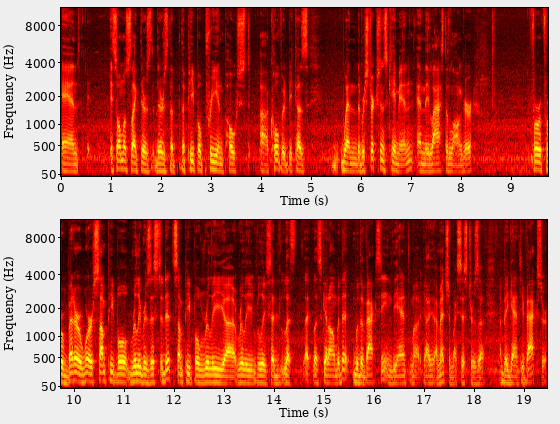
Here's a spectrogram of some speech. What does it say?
and it's almost like there's there's the the people pre and post uh, COVID because when the restrictions came in and they lasted longer. For, for better or worse, some people really resisted it. Some people really, uh, really, really said, "Let's let, let's get on with it." With the vaccine, the anti- I, I mentioned my sister's a, a big anti-vaxxer.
